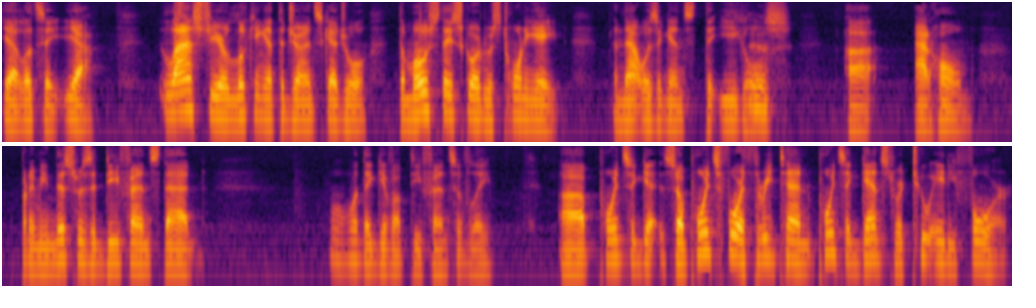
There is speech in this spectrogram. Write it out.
Yeah, let's see. Yeah. Last year, looking at the Giants' schedule, the most they scored was 28, and that was against the Eagles uh, at home. But I mean, this was a defense that. Well, what'd they give up defensively? Uh, points against. So points for 310. Points against were 284.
